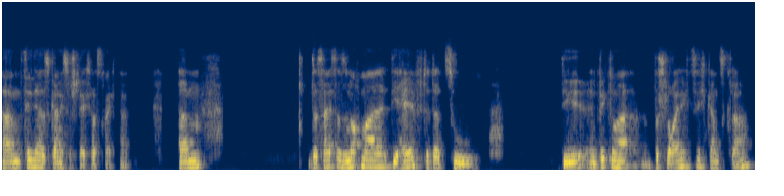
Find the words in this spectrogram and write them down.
Ähm, zehn Jahre ist gar nicht so schlecht, hast recht. Ne? Ähm, das heißt also nochmal die Hälfte dazu. Die Entwicklung beschleunigt sich ganz klar.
